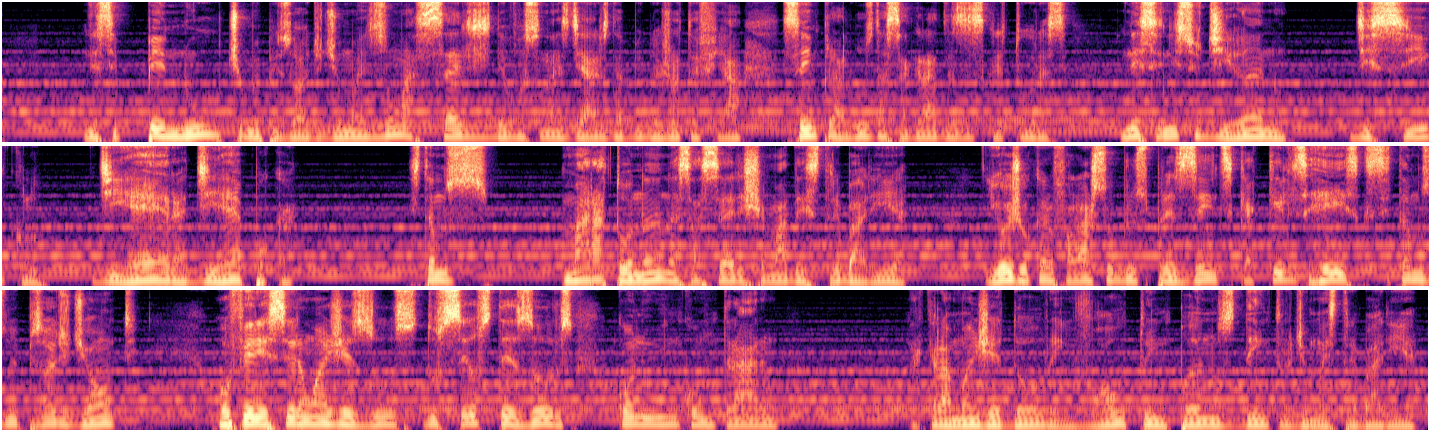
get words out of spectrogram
nesse penúltimo episódio de mais uma série de devocionais diários da Bíblia JFA, sempre à luz das Sagradas Escrituras, nesse início de ano, de ciclo, de era, de época. Estamos maratonando essa série chamada Estrebaria e hoje eu quero falar sobre os presentes que aqueles reis que citamos no episódio de ontem ofereceram a Jesus dos seus tesouros quando o encontraram naquela manjedoura envolto em panos dentro de uma estrebaria,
